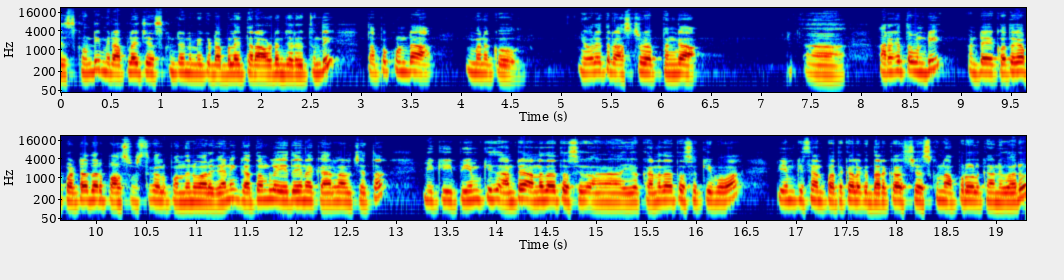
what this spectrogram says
చేసుకోండి. మీరు అప్లై చేసుకుంటేనే మీకు డబ్బులు అయితే రావడం జరుగుతుంది. తప్పకుండా మనకు ఎవరైతే రాష్ట్ర వ్యాప్తంగా అర్హత ఉండి అంటే కొత్తగా పట్టాదారు పాస్ పుస్తకాలు పొందిన వారు కానీ గతంలో ఏదైనా కారణాల చేత మీకు ఈ పిఎం కిసాన్ అంటే అన్నదాత సు ఈ యొక్క అన్నదాత సుఖీభవ పిఎం కిసాన్ పథకాలకు దరఖాస్తు చేసుకున్న అప్రూవల్ కాని వారు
